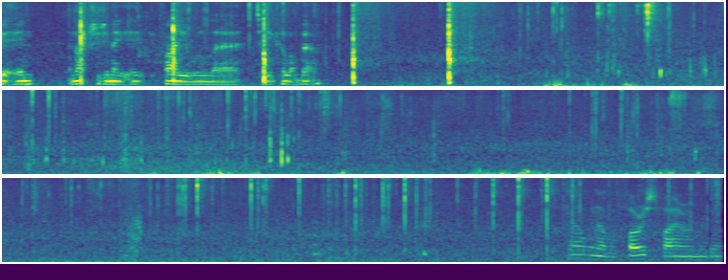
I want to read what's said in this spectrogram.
get in and oxygenate it, the fire will uh, take a lot better. Now we're gonna have a forest fire on the way.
